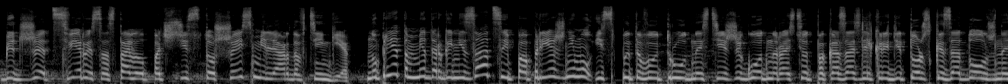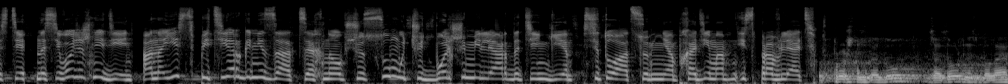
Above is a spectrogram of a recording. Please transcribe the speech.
Бюджет сферы составил почти 106 миллиардов тенге. Но при этом медорганизации по-прежнему испытывают трудности. Ежегодно растет показатель кредиторской задолженности. На сегодняшний день она есть в пяти организациях на общую сумму чуть больше миллиарда тенге. Ситуацию необходимо исправлять. В прошлом году задолженность была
